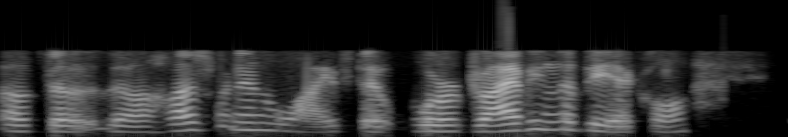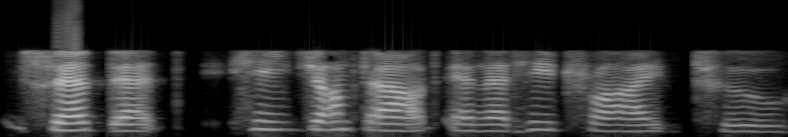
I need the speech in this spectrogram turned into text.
of the, the husband and wife that were driving the vehicle said that he jumped out and that he tried to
